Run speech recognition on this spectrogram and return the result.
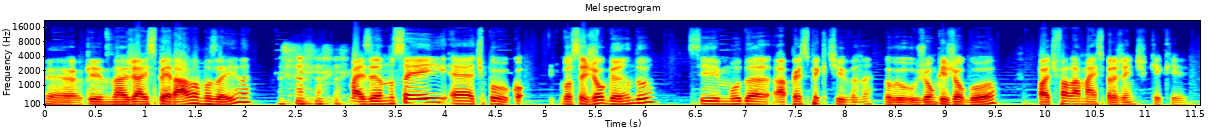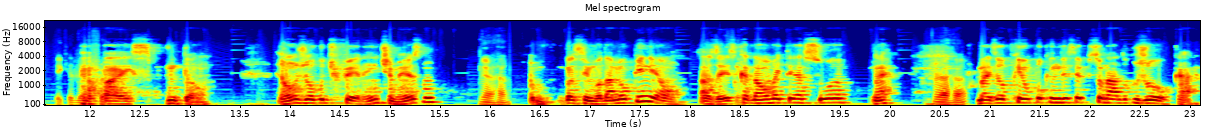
É, o que nós já esperávamos aí, né? Mas eu não sei, é, tipo, você jogando se muda a perspectiva, né? O, o João que jogou pode falar mais pra gente o que, que, que, que ele achou. Rapaz, então. É um jogo diferente mesmo. Aham, Assim, vou dar minha opinião. Às vezes cada um vai ter a sua, né? aham. Mas eu fiquei um pouquinho decepcionado com o jogo, cara.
